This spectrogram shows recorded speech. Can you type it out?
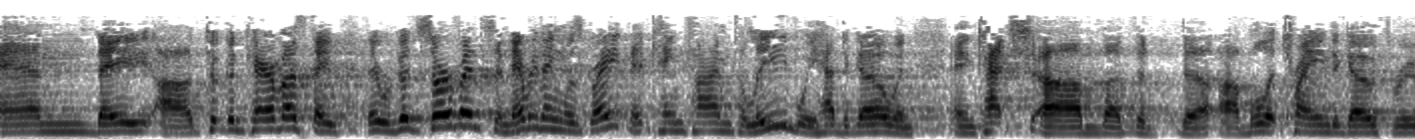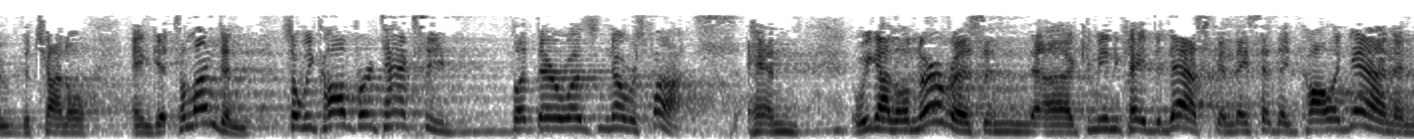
and they uh, took good care of us. They they were good servants, and everything was great. And it came time to leave. We had to go and and catch uh, the the, the uh, bullet train to go through the Channel and get to London. So we called for a taxi, but there was no response. And we got a little nervous and uh, communicated the desk, and they said they'd call again, and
